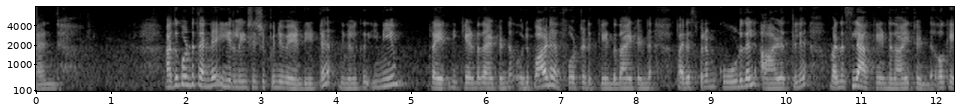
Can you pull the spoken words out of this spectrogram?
ആൻഡ് അതുകൊണ്ട് തന്നെ ഈ റിലേഷൻഷിപ്പിന് വേണ്ടിയിട്ട് നിങ്ങൾക്ക് ഇനിയും പ്രയത്നിക്കേണ്ടതായിട്ടുണ്ട്. ഒരുപാട് എഫേർട്ട് എടുക്കേണ്ടതായിട്ടുണ്ട്. പരസ്പരം കൂടുതൽ ആഴത്തിൽ മനസ്സിലാക്കേണ്ടതായിട്ടുണ്ട്. ഓക്കെ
